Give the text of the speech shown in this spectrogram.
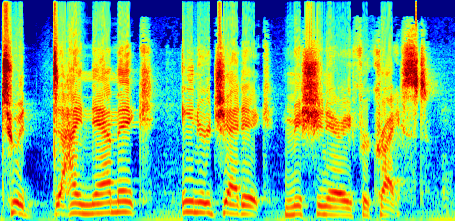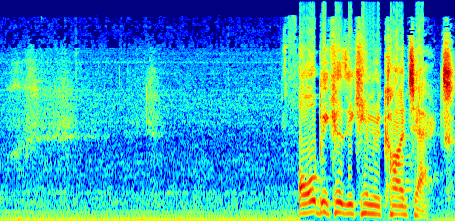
to a dynamic, energetic missionary for Christ. All because he came in contact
